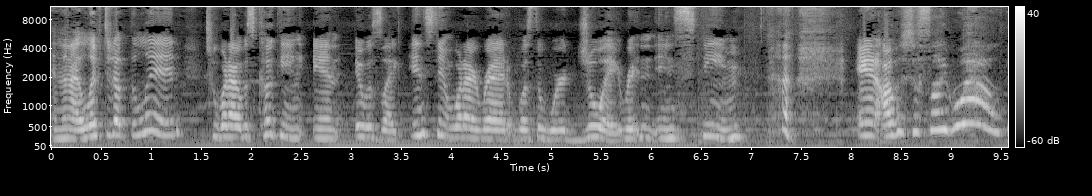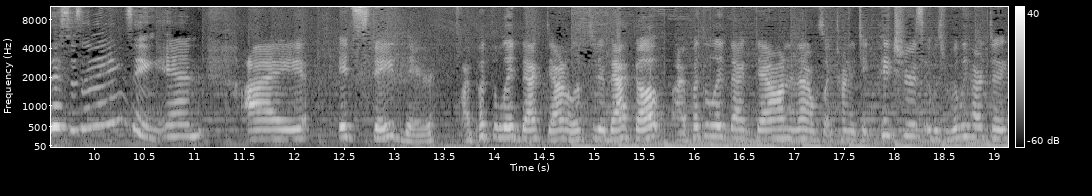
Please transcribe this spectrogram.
And then I lifted up the lid to what I was cooking and it was like instant what I read was the word joy written in steam. and I was just like, wow, this is amazing. And I, it stayed there. I put the lid back down, I lifted it back up, I put the lid back down, and then I was like trying to take pictures. It was really hard to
